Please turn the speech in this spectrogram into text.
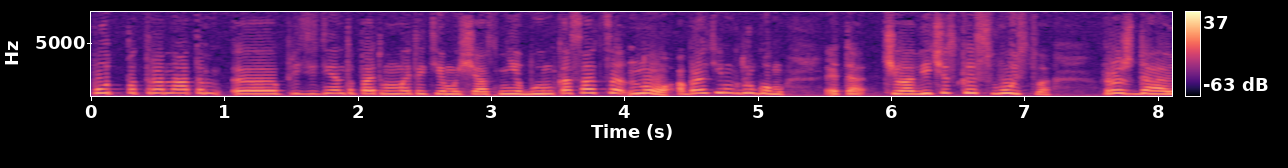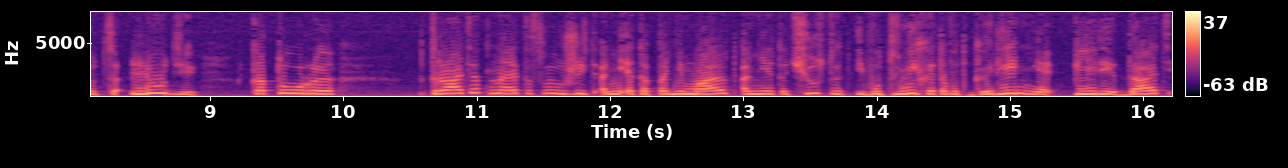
под патронатом э, президента, поэтому мы этой темы сейчас не будем касаться. Но обратим к другому. Это человеческое свойство. Рождаются люди, которые тратят на это свою жизнь, они это понимают, они это чувствуют, и вот в них это вот горение передать,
